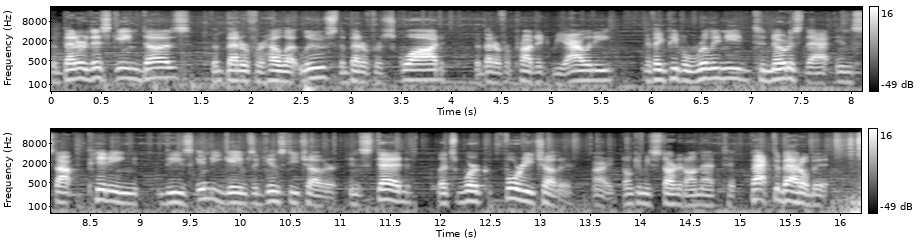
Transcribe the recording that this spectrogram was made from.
the better this game does, the better for Hell Let Loose, the better for Squad, the better for Project Reality. I think people really need to notice that and stop pitting these indie games against each other. Instead, let's work for each other. Alright, don't get me started on that tip. Back to BattleBit.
